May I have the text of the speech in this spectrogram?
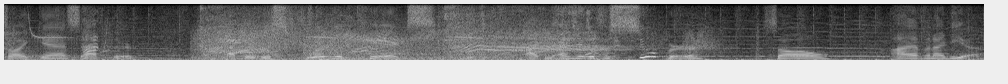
So I guess after after this flurry of kicks, I can end it with a super. So I have an idea.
